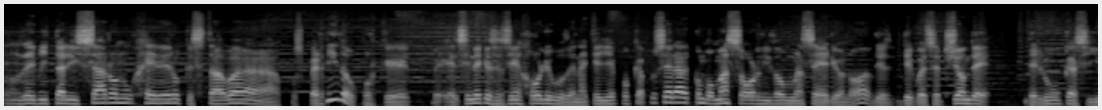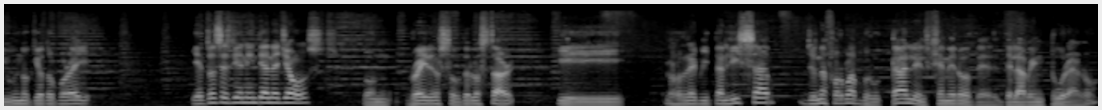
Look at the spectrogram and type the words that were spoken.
revitalizaron un género que estaba pues perdido, porque el cine que se hacía en Hollywood en aquella época pues era como más sórdido, más serio, ¿no? Digo, excepción de, de Lucas y uno que otro por ahí. Y entonces viene Indiana Jones con Raiders of the Lost Ark y revitaliza de una forma brutal el género de, la aventura, ¿no?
